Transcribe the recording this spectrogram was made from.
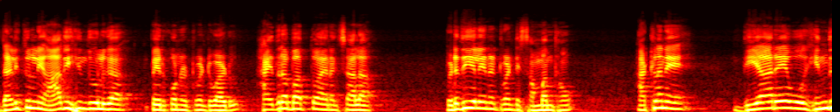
దళితుల్ని ఆది హిందువులుగా పేర్కొన్నటువంటి వాడు. హైదరాబాద్తో ఆయనకు చాలా విడదీయలేనటువంటి సంబంధం. అట్లనే దియారే ఓ హింద్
